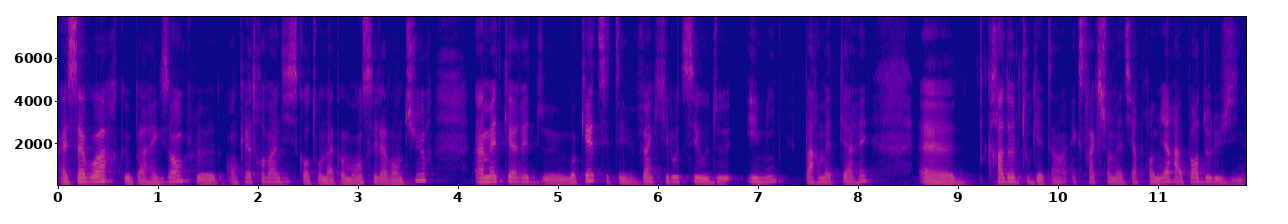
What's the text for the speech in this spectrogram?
À savoir que par exemple, en 90, quand on a commencé l'aventure, un mètre carré de moquette, c'était 20 kg de CO2 émis par mètre carré, euh, cradle to get, hein, extraction de matières premières à porte de l'usine.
